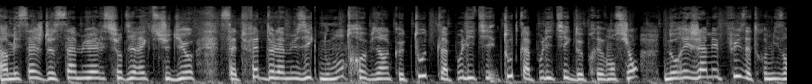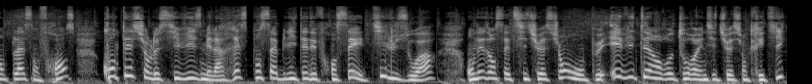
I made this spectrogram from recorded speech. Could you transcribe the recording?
Un message de Samuel sur Direct Studio. Cette fête de la musique nous montre bien que toute la, politique, toute la politique de prévention n'aurait jamais pu être mise en place en France. Compter sur le civisme et la responsabilité des Français est illusoire. On est dans cette situation où on peut éviter un retour à une situation critique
